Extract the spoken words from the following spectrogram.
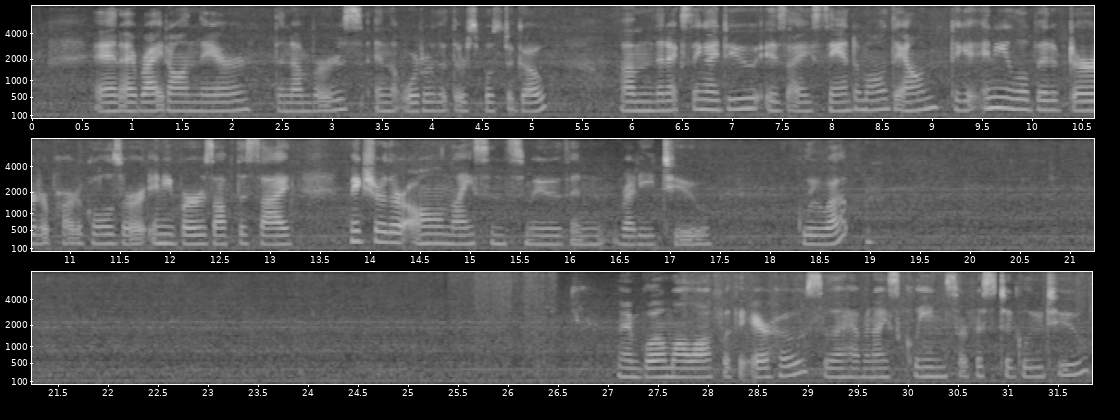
and I write on there the numbers in the order that they're supposed to go. Um, the next thing I do is I sand them all down to get any little bit of dirt or particles or any burrs off the side. Make sure they're all nice and smooth and ready to glue up. I blow them all off with the air hose so that I have a nice clean surface to glue to.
